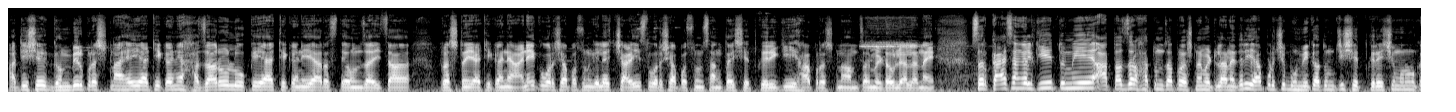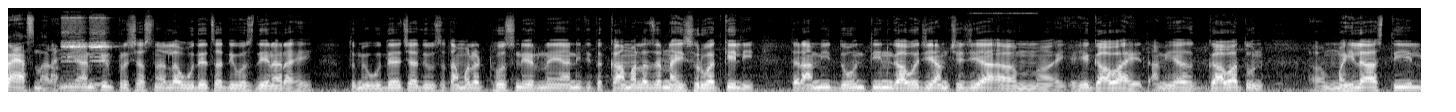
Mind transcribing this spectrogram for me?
अतिशय गंभीर प्रश्न आहे. या ठिकाणी हजारो लोक या ठिकाणी या रस्त्यावरून जायचा प्रश्न या ठिकाणी अनेक वर्षापासून गेल्या चाळीस वर्षापासून सांगताय शेतकरी की हा प्रश्न आमचा मिटवलेला नाही. सर काय सांगाल की तुम्ही आता जर हा तुमचा प्रश्न मिटला नाही तर यापुढची भूमिका तुमची शेतकऱ्याची म्हणून काय असणार आहे? मी आणखीन प्रशासनाला उद्याचा दिवस देणार आहे. तुम्ही उद्याच्या दिवसात आम्हाला ठोस निर्णय आणि तिथं कामाला जर नाही सुरुवात केली तर आम्ही दोन तीन गावं जे आमचे जे हे गावं आहेत आम्ही ह्या गावातून महिला असतील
